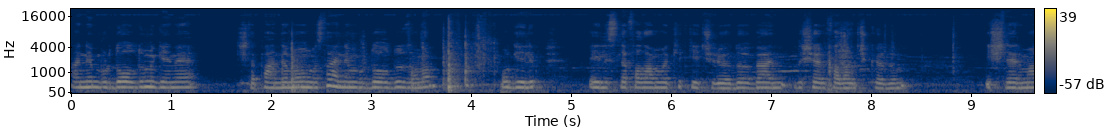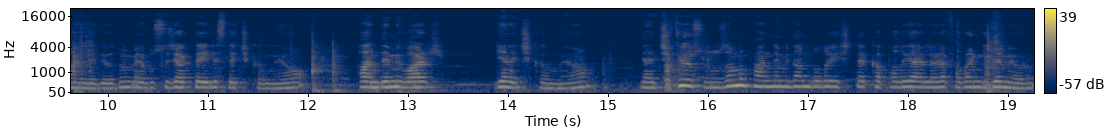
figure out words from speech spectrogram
Annem burada oldu mu gene işte pandemi olmasa annem burada olduğu zaman o gelip Elis'le falan vakit geçiriyordu. Ben dışarı falan çıkıyordum. İşlerimi hallediyordum. E bu sıcakta Elis'le çıkılmıyor. Pandemi var gene çıkılmıyor. Yani çıkıyorsunuz ama pandemiden dolayı işte kapalı yerlere falan gidemiyorum.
